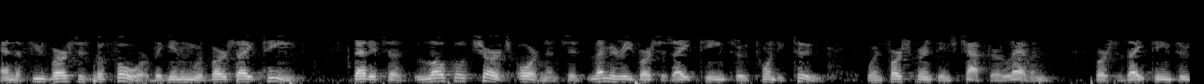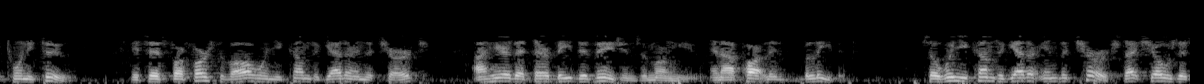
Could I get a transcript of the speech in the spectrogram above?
and the few verses before, beginning with verse 18, that it's a local church ordinance. It, let me read verses 18 through 22. We're in 1 Corinthians chapter 11, verses 18 through 22. It says, For first of all, when you come together in the church, I hear that there be divisions among you, and I partly believe it. So when you come together in the church, that shows us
